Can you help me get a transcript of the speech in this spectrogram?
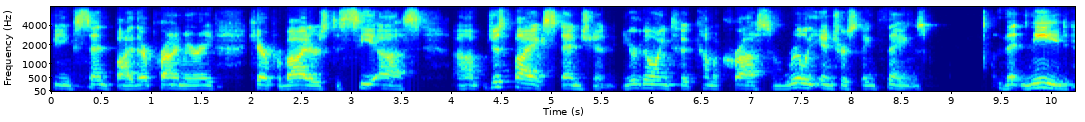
being sent by their primary care providers to see us, um, just by extension, you're going to come across some really interesting things that need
